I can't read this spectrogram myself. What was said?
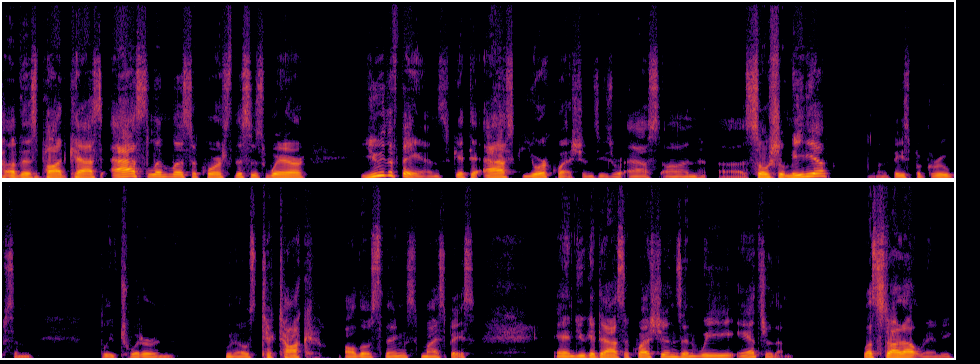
of this podcast, Ask Limitless. Of course, this is where you, the fans, get to ask your questions. These were asked on uh, social media, on Facebook groups, and I believe Twitter and who knows, TikTok, all those things, MySpace. And you get to ask the questions and we answer them. Let's start out, Randy.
